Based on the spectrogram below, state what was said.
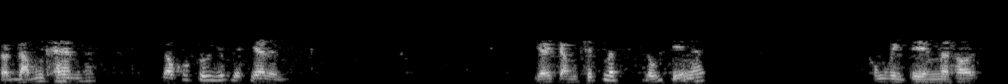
Rồi động thêm đâu có cứu giúp được gia đình. Vợ chồng xích mích, đủ chuyện hết. Cũng vì tiền mà thôi.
